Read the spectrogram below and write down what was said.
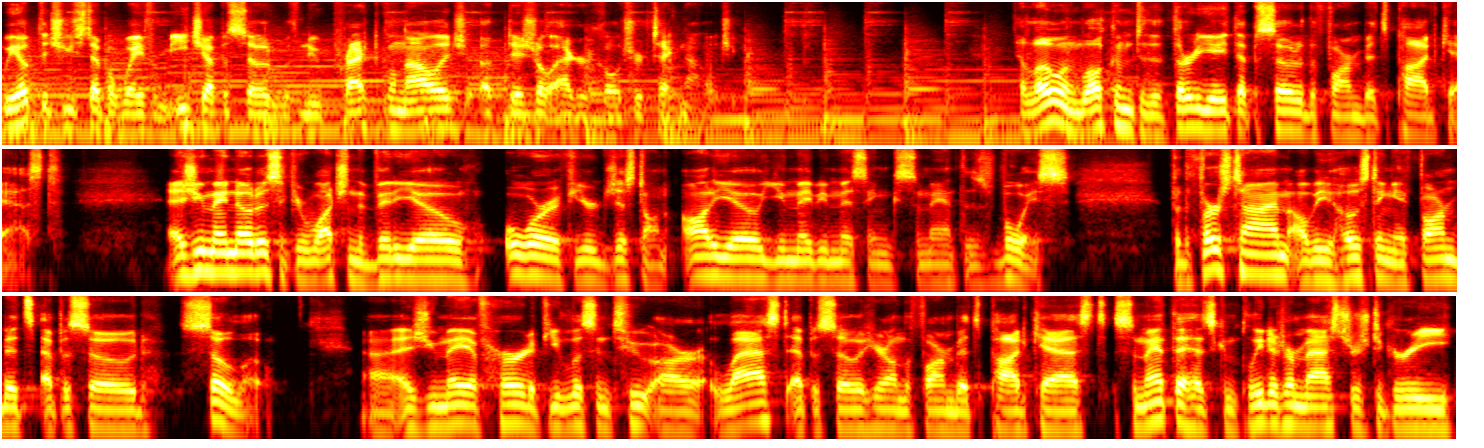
we hope that you step away from each episode with new practical knowledge of digital agriculture technology. Hello, and welcome to the 38th episode of the Farm Bits Podcast. As you may notice, if you're watching the video or if you're just on audio, you may be missing Samantha's voice. For the first time, I'll be hosting a Farm Bits episode solo. Uh, as you may have heard, if you listened to our last episode here on the Farm Bits podcast, Samantha has completed her master's degree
